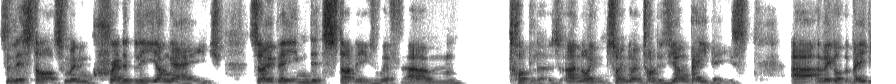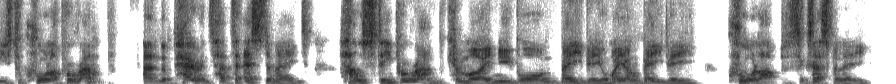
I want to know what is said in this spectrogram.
So this starts from an incredibly young age. So they even did studies with um, toddlers, uh, not sorry, not even toddlers, young babies, uh, and they got the babies to crawl up a ramp. And the parents had to estimate how steep a ramp can my newborn baby or my young baby crawl up successfully.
